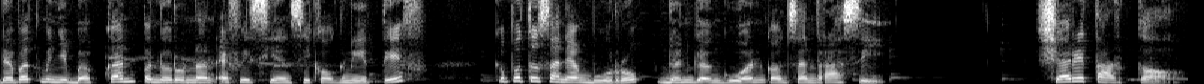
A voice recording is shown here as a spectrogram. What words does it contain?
dapat menyebabkan penurunan efisiensi kognitif, keputusan yang buruk, dan gangguan konsentrasi. Sherry Tarkle,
